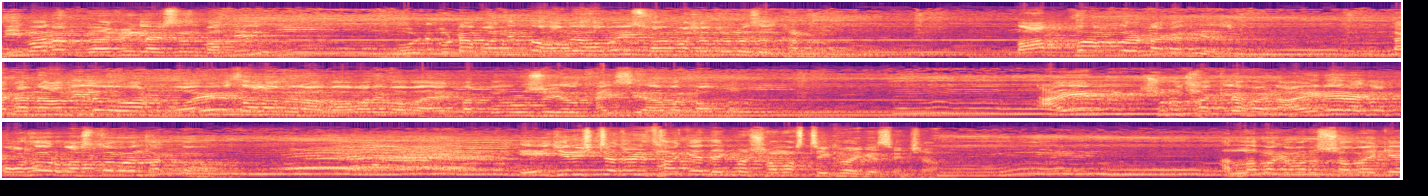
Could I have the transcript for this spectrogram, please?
দিবানা ড্রাইভিং লাইসেন্স বাতিল। ওটা বাতিল তো হবে, হবেই, ছয় মাসের জন্য জেল বাপ বাপ করে টাকা দিয়ে আসবে। টাকা না দিলেও আর ভয়ে চালাবে না। বাবারে বাবা, একবার পনেরোশো রিয়াল খাইছে আবার খাওয়া শুধু থাকলে হয় না, আইনের একদম কঠোর বাস্তবায়ন থাকতে হবে। এই জিনিসটা যদি থাকে, দেখবেন সমাজ ঠিক হয়ে গেছে, ইনশাআল্লাহ। আল্লাহ পাক আমাদের সবাইকে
